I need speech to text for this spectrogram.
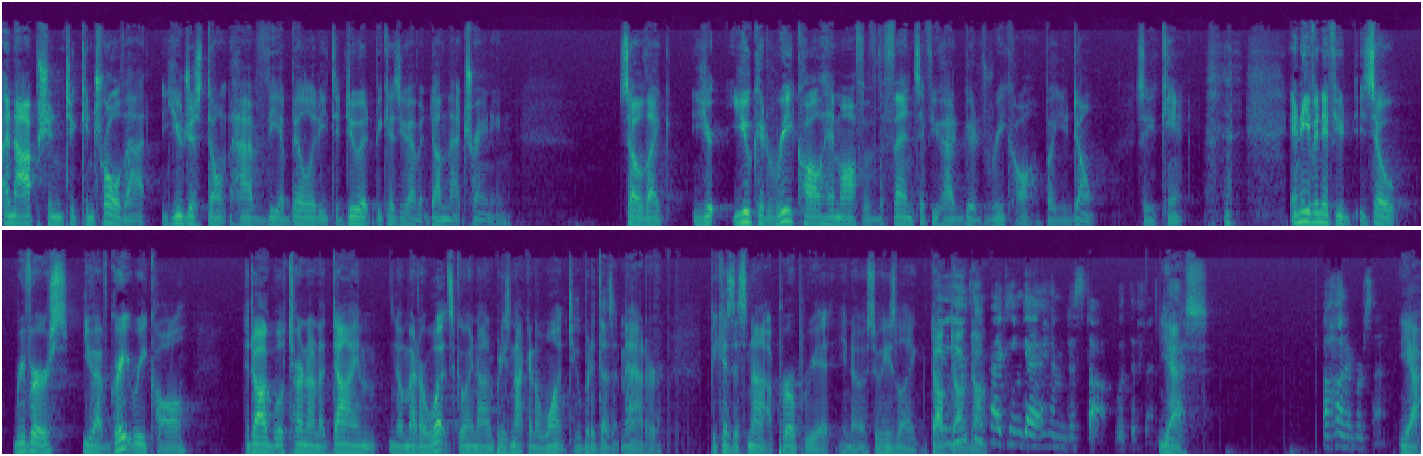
an option to control that, you just don't have the ability to do it because you haven't done that training. So, like, you you could recall him off of the fence if you had good recall, but you don't, so you can't. and even if you so reverse, you have great recall, the dog will turn on a dime no matter what's going on, but he's not going to want to. But it doesn't matter because it's not appropriate, you know. So he's like dog, dog, dog. I can get him to stop with the fence? Yes, hundred percent. yeah.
